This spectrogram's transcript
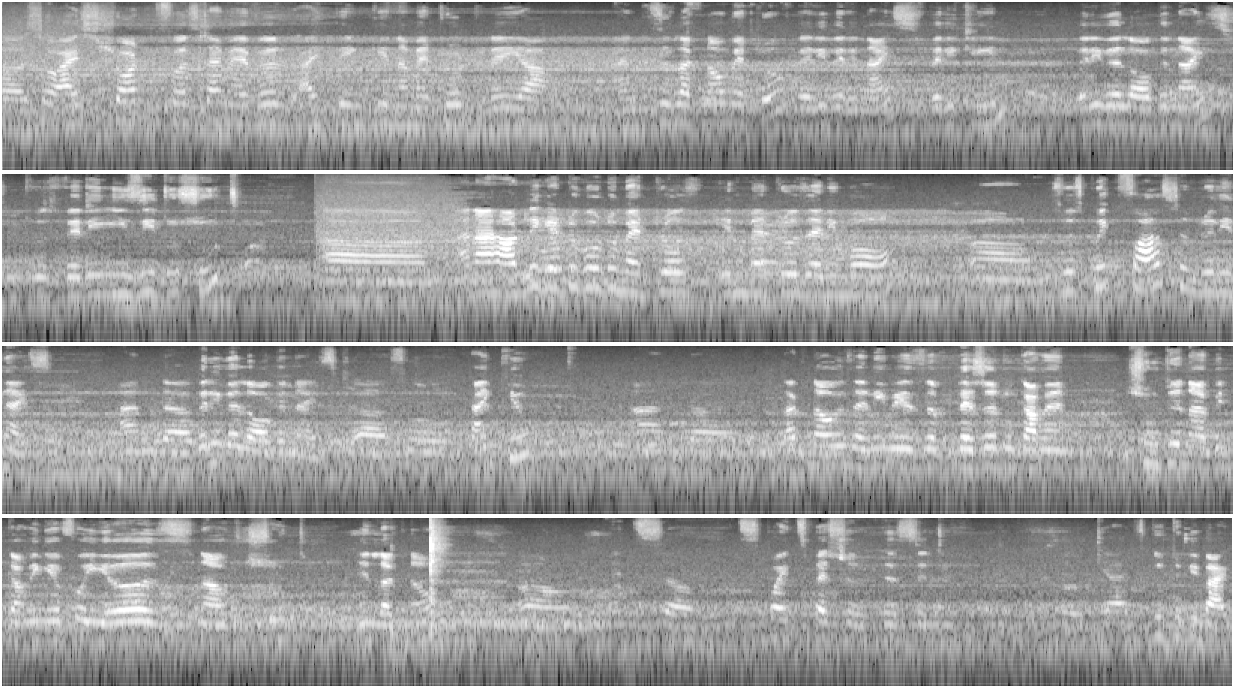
Uh, so I shot first time ever, I think, in a metro today. Yeah, and this is Lucknow Metro. Very very nice, very clean, very well organized. It was very easy to shoot, uh, and I hardly get to go to metros in metros anymore. Uh, this was quick, fast, and really nice, and uh, very well organized. Uh, so thank you. And Lucknow is anyways a pleasure to come and shoot in. I've been coming here for years now to shoot in Lucknow. It's quite special, this city. So yeah, it's good to be back.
